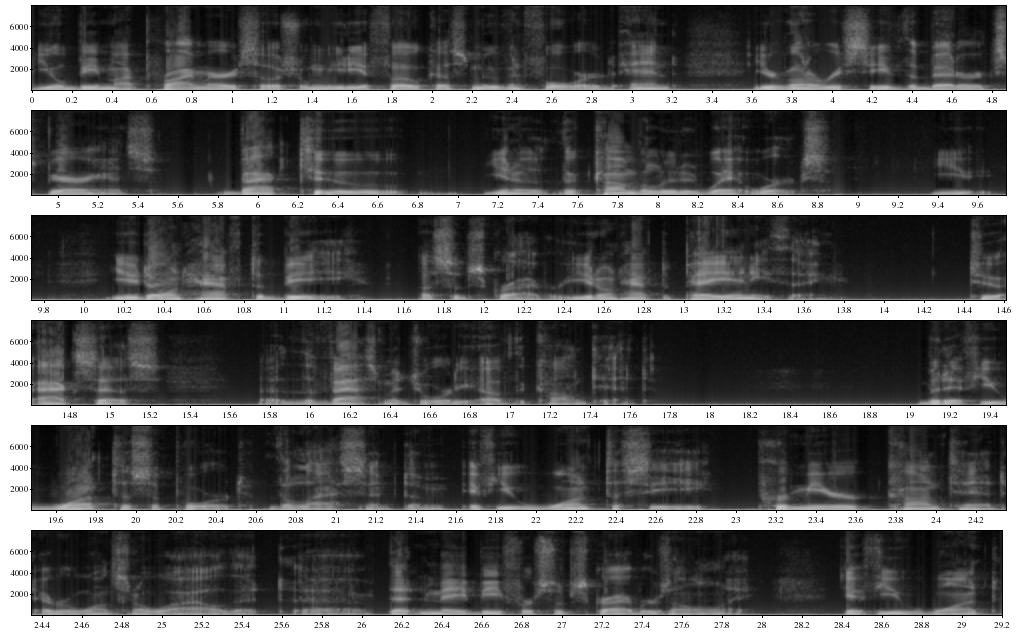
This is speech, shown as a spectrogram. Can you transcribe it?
You'll be my primary social media focus moving forward, and you're going to receive the better experience. Back to you know the convoluted way it works. You you don't have to be a subscriber. You don't have to pay anything to access uh, the vast majority of the content. But if you want to support the last symptom, if you want to see premiere content every once in a while that uh, that may be for subscribers only, if you want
